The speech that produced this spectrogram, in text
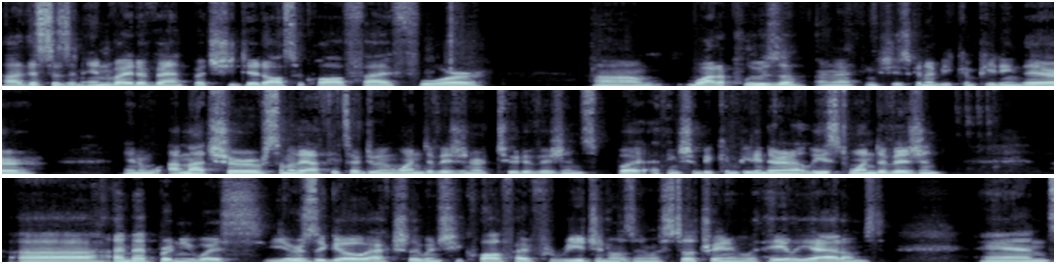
Uh, this is an invite event, but she did also qualify for um, Wadapalooza, and I think she's going to be competing there and I'm not sure if some of the athletes are doing one division or two divisions, but I think she'll be competing there in at least one division. Uh, I met Brittany Weiss years ago, actually, when she qualified for regionals and was still training with Haley Adams. And,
